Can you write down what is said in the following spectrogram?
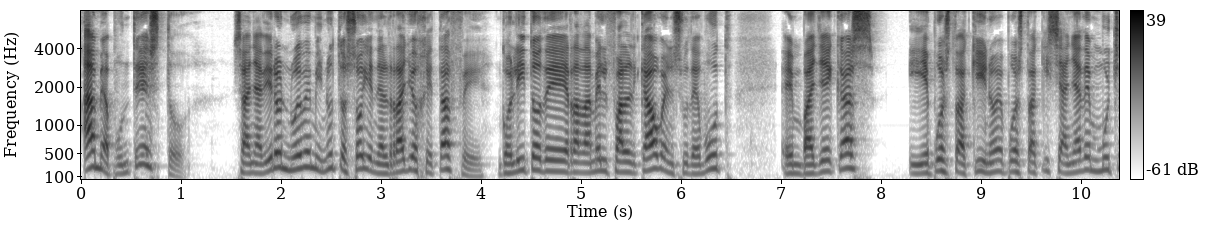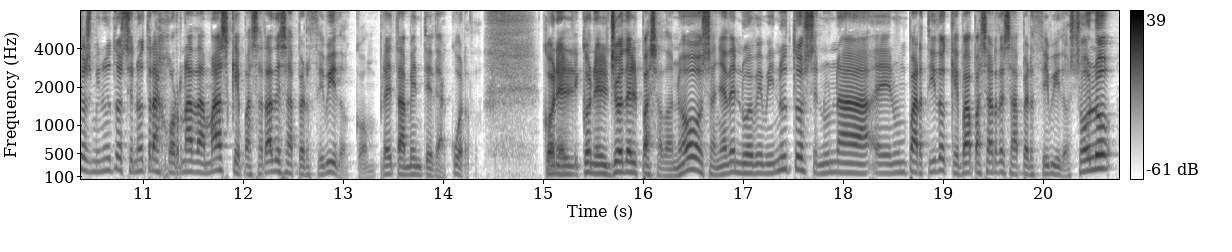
Ah, me apunté esto. Se añadieron nueve minutos hoy en el Rayo Getafe. Golito de Radamel Falcao en su debut en Vallecas. Y he puesto aquí, ¿no? He puesto aquí, se añaden muchos minutos en otra jornada más que pasará desapercibido. Completamente de acuerdo. Con el, con el yo del pasado, ¿no? Se añaden nueve minutos en, una, en un partido que va a pasar desapercibido. Solo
